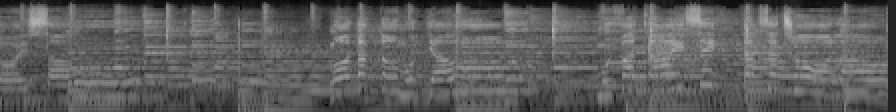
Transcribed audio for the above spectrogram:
在手，我得到没有？没法解释得失错漏。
